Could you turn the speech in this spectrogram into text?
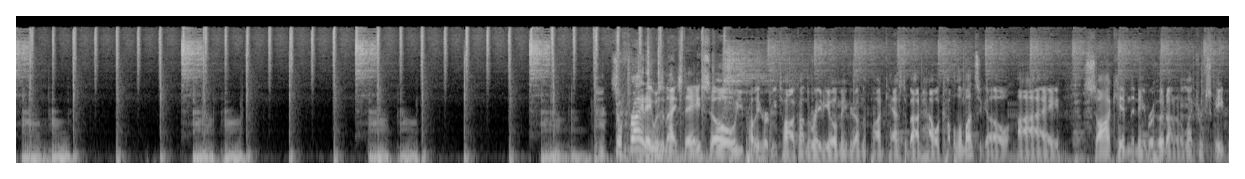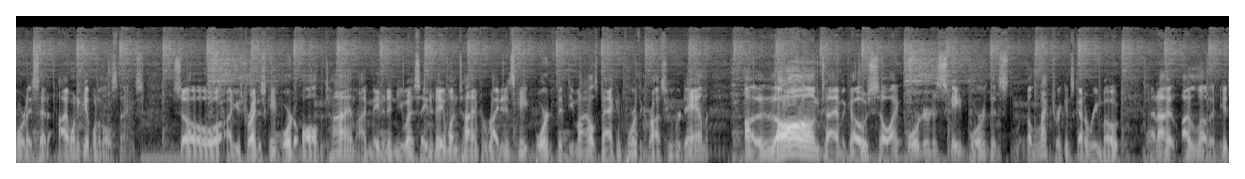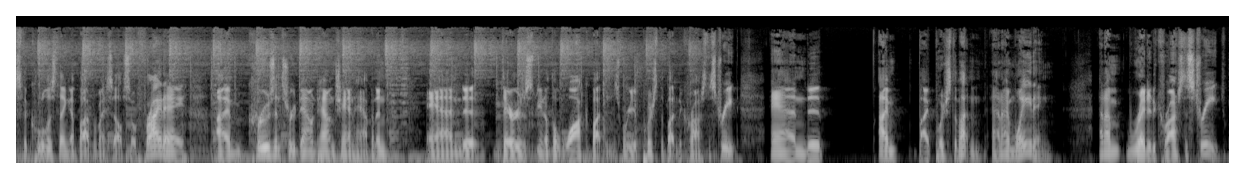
So Friday was a nice day. So you probably heard me talk on the radio, maybe on the podcast, about how a couple of months ago I saw a kid in the neighborhood on an electric skateboard. I said I want to get one of those things. So I used to ride a skateboard all the time. I made it in USA Today one time for riding a skateboard 50 miles back and forth across Hoover Dam a long time ago. So I ordered a skateboard that's electric. It's got a remote, and I, I love it. It's the coolest thing I bought for myself. So Friday, I'm cruising through downtown Chanhassen and uh, there's you know the walk buttons where you push the button across the street. And uh, i'm i push the button and i'm waiting and i'm ready to cross the street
